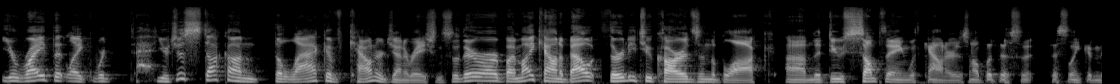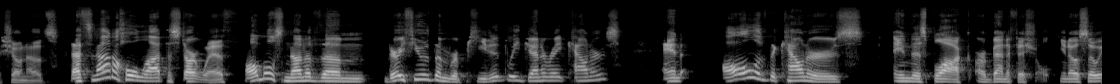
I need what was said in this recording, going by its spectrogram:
you're right that like we're you're just stuck on the lack of counter generation. So there are, by my count, about 32 cards in the block um, that do something with counters, and I'll put this this link in the show notes. That's not a whole lot to start with. Almost none of them, very few of them, repeatedly generate counters, and all of the counters in this block are beneficial. You know, so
